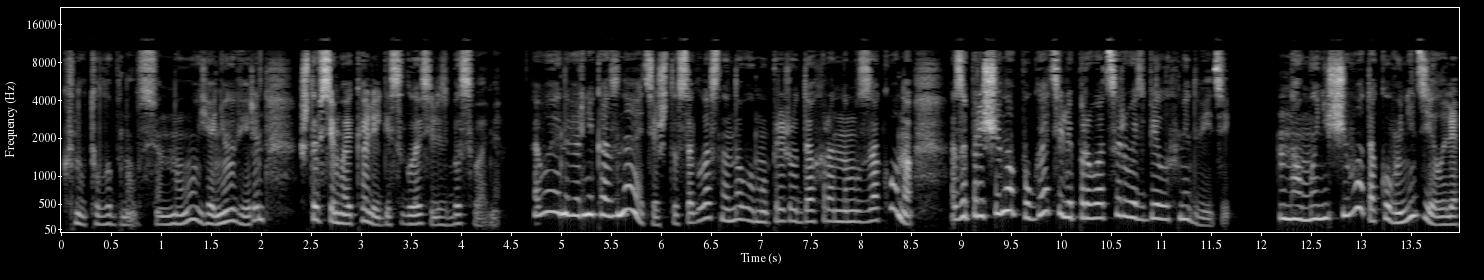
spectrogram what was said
Кнут улыбнулся. «Ну, я не уверен, что все мои коллеги согласились бы с вами. Вы наверняка знаете, что согласно новому природоохранному закону запрещено пугать или провоцировать белых медведей. Но мы ничего такого не делали.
